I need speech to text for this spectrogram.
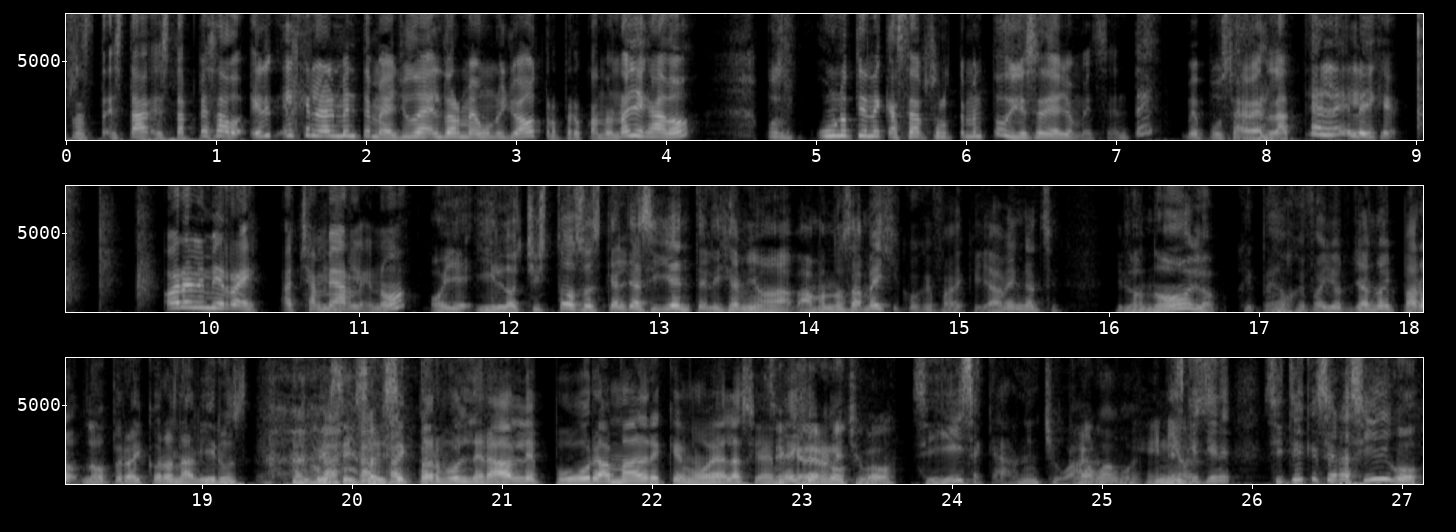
"Pues, está, está pesado. Él, él generalmente me ayuda, él duerme a uno y yo a otro, pero cuando no ha llegado, pues uno tiene que hacer absolutamente todo. Y ese día yo me senté, me puse a ver la tele y le dije, órale mi rey, a chambearle, ¿no? Oye, y lo chistoso es que al día siguiente le dije a mi mamá, vámonos a México, jefa, de que ya vénganse. Y lo, no, y lo, ¿qué pedo, jefa? Yo, ya no hay paro. No, pero hay coronavirus. Y me dice, y soy sector vulnerable, pura madre que me voy a la Ciudad de Se México. quedaron en Chihuahua. Sí, se quedaron en Chihuahua, Claro, güey. genios. Es que tiene, sí tiene que ser así, digo.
